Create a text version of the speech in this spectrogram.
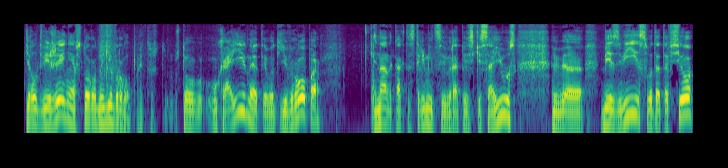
телодвижения в сторону Европы, что Украина – это вот Европа, и надо как-то стремиться в Европейский Союз, э, без виз, вот это все.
